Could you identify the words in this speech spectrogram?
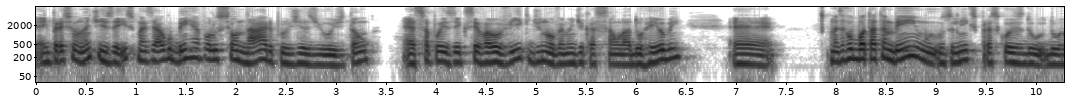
é impressionante dizer isso, mas é algo bem revolucionário para os dias de hoje. Então essa poesia que você vai ouvir, que de novo é uma indicação lá do Reuben, é, mas eu vou botar também os links para as coisas do, do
